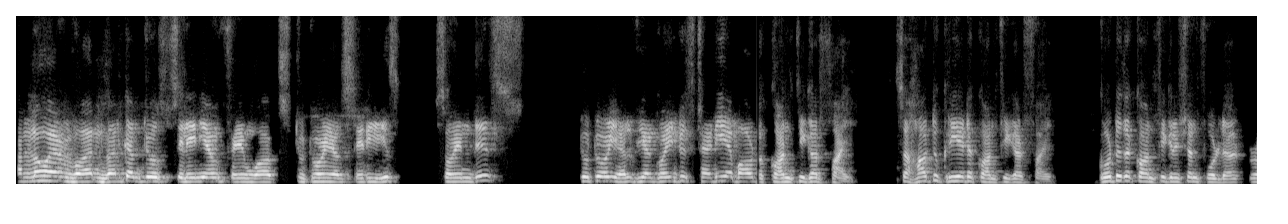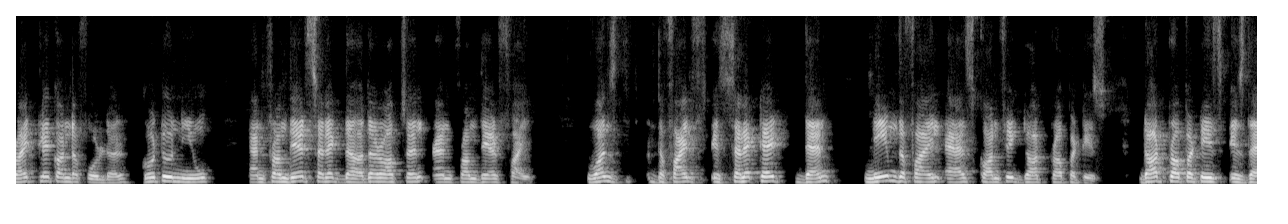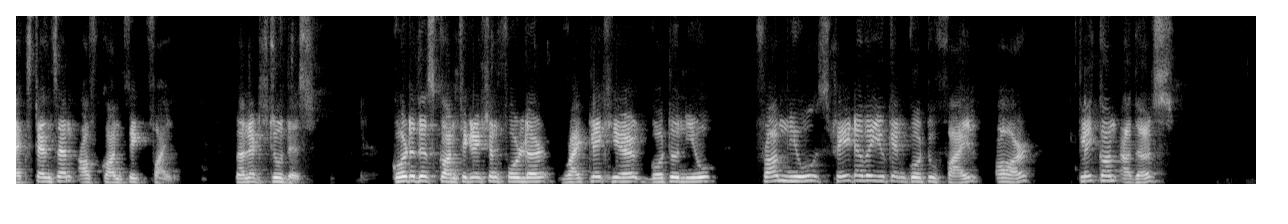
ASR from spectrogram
Hello, everyone. Welcome to Selenium Frameworks tutorial series. So in this tutorial, we are going to study about a configure file. So how to create a configure file. Go to the configuration folder, right click on the folder, go to new, and from there select the other option and from there file. Once the file is selected, then name the file as config.properties. Dot properties is the extension of config file. Now let's do this. Go to this configuration folder, right click here, go to new. From new, straight away you can go to file or click on others,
